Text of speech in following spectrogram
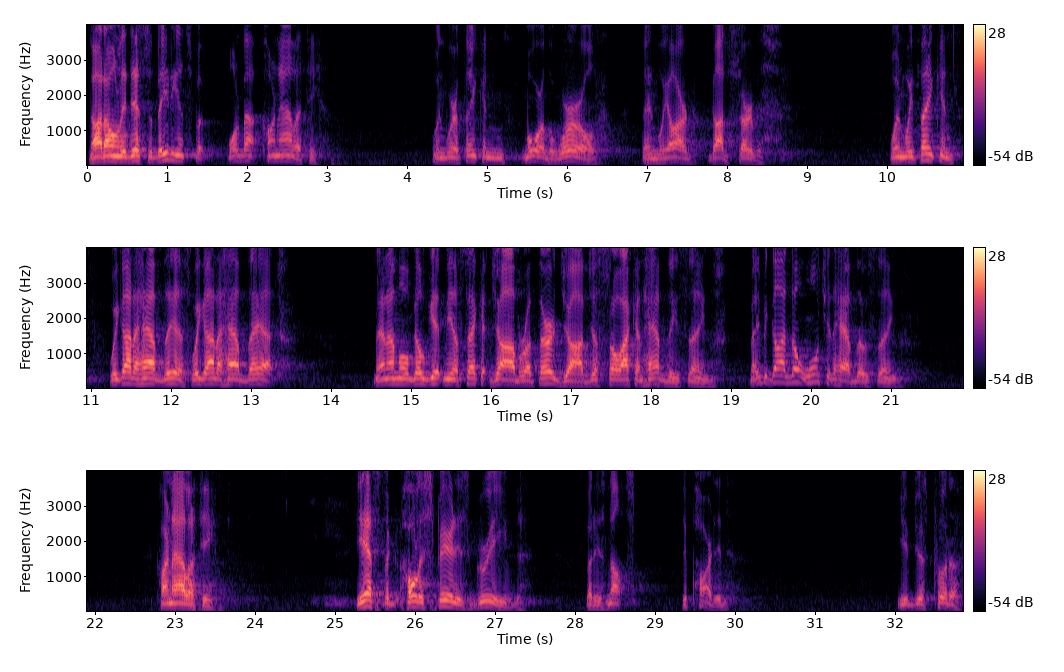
Not only disobedience, but what about carnality? When we're thinking more of the world than we are God's service. When we're thinking, we got to have this, we got to have that. Man, I'm going to go get me a second job or a third job just so I can have these things. Maybe God don't want you to have those things. Carnality. Yes, the Holy Spirit is grieved, but is not departed. You've just put a,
